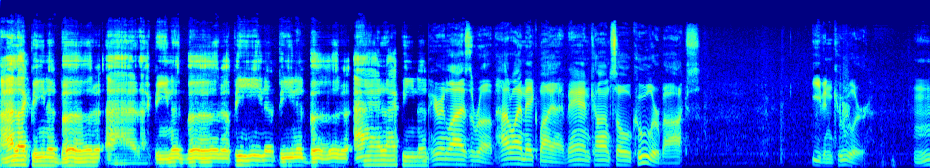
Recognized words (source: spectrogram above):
I like peanut butter. I like peanut butter. Peanut, peanut butter. I like peanut. Herein lies the rub. How do I make my van console cooler box even cooler? Hmm?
